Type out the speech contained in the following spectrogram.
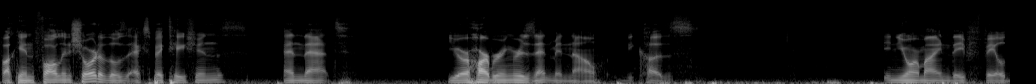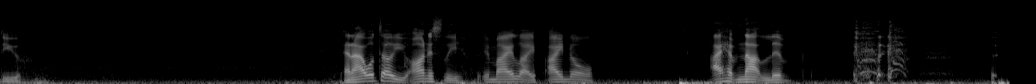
fucking fallen short of those expectations and that you're harboring resentment now because in your mind they've failed you. And I will tell you honestly, in my life, I know I have not lived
